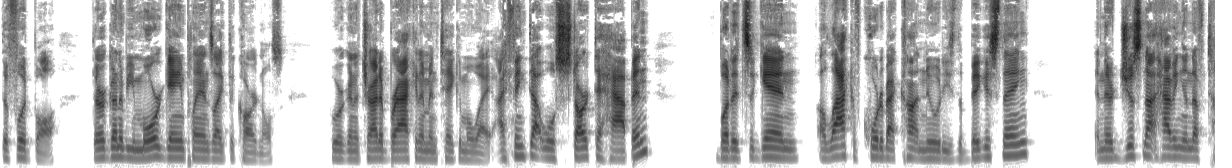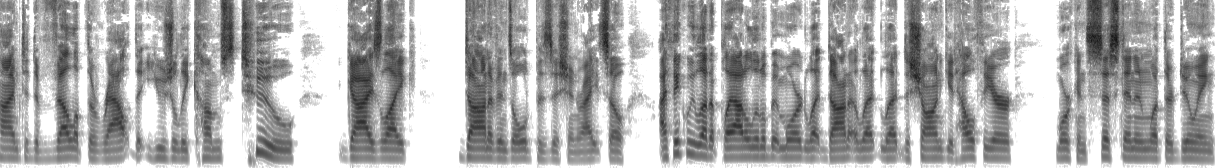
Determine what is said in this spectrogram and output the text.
the football. There are going to be more game plans like the Cardinals who are going to try to bracket him and take him away. I think that will start to happen, but it's again a lack of quarterback continuity is the biggest thing. And they're just not having enough time to develop the route that usually comes to guys like Donovan's old position, right? So I think we let it play out a little bit more, let Don let let Deshaun get healthier, more consistent in what they're doing.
